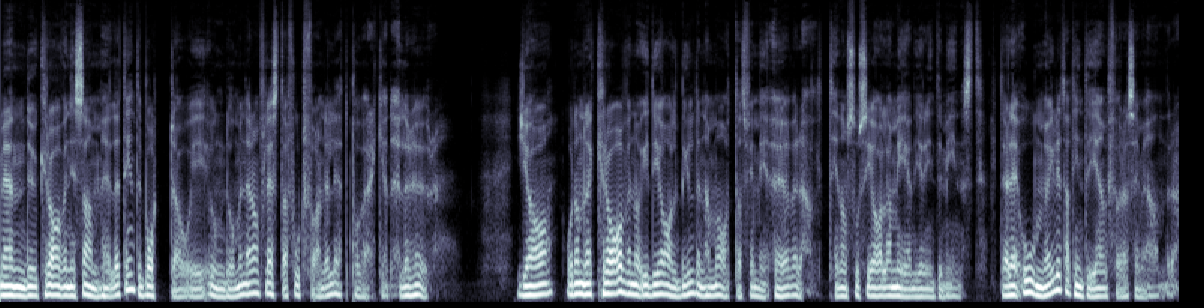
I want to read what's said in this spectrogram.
Men du, kraven i samhället är inte borta och i ungdomen är de flesta fortfarande lättpåverkade, eller hur? Ja, och de där kraven och idealbilderna matas vi med överallt, genom sociala medier inte minst, där det är omöjligt att inte jämföra sig med andra.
